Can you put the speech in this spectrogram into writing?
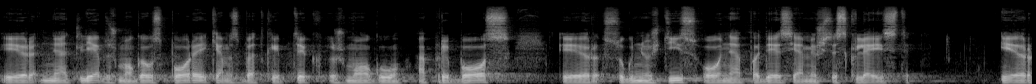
ir netlieps žmogaus poreikiams, bet kaip tik žmogų apribos ir sugniuždys, o ne padės jam išsiskleisti. Ir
